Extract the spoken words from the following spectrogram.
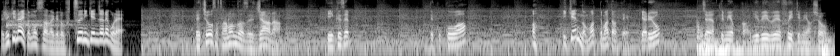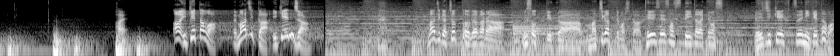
できないと思ってたんだけど普通にいけんじゃねこれ。え調査頼んだぜじゃあな行くぜ。でここは？あいけんの？待って待って待って。やるよ。じゃあやってみよっか。指笛吹いてみましょう。はい。あいけたわ。えマジか。いけんじゃん。マジかちょっとだから嘘っていうか間違ってました。訂正させていただきます。レジ系普通にいけたわ。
